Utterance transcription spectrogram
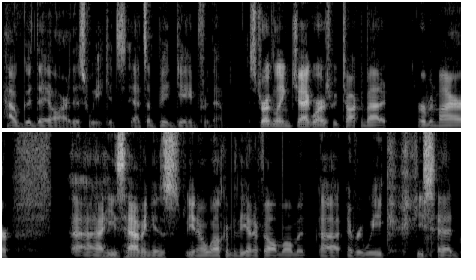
how good they are this week. It's that's a big game for them. Struggling Jaguars. We've talked about it. Urban Meyer. Uh, he's having his, you know, welcome to the NFL moment uh, every week. He said,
